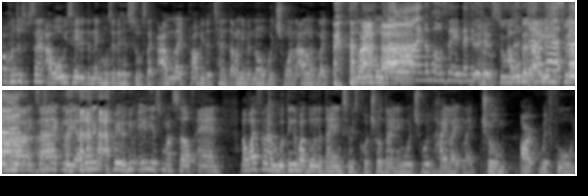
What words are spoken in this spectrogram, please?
100% I always hated the name Jose de Jesus. Like I'm like probably the 10th. I don't even know which one. I don't like the line goes The on. line of Jose de Jesus. Jesus, I the wanted La to Isla. create a new- exactly. I wanted to create a new alias for myself, and my wife and I we were thinking about doing a dining series called Chill Dining, which would highlight like chill art with food,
